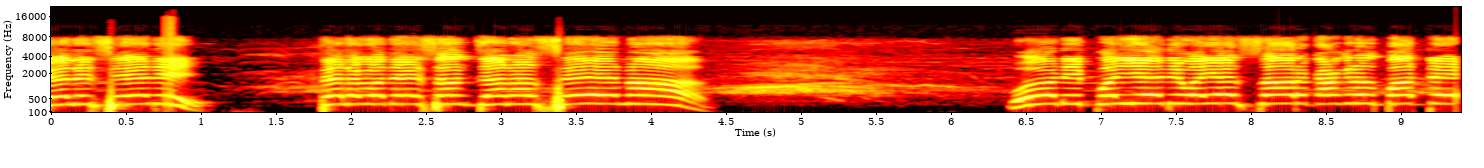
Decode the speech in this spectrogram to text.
గెలిచేది తెలుగుదేశం జనసేన. ఓడిపోయేది వైఎస్ఆర్ కాంగ్రెస్ పార్టీ.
